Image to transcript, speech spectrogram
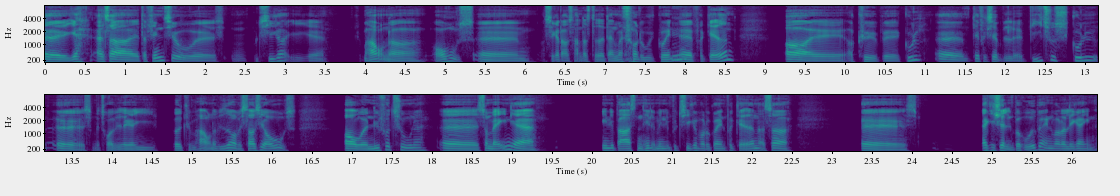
Øh, ja, altså, der findes jo øh, butikker i øh, København og Aarhus, øh, og sikkert også andre steder i Danmark, hvor du kan gå ind mm. øh, fra gaden og, øh, og købe guld. Øh, det er for eksempel øh, Vitus guld, øh, som jeg tror, vi er i både København og videre, og vist også i Aarhus. Og øh, Nyfortuna, øh, som er egentlig er egentlig bare sådan en helt almindelig butikker, hvor du går ind på gaden, og så... Øh, jeg gik selv ind på hovedbanen, hvor der ligger en.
